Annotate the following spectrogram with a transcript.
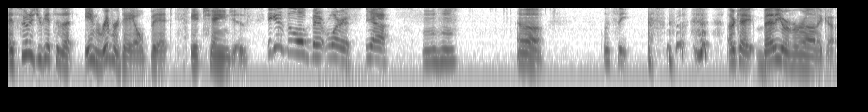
As soon as you get to the in Riverdale bit, it changes. It gets a little bit worse. Yeah. Mm hmm. Uh, let's see. okay, Betty or Veronica?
